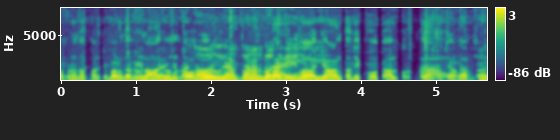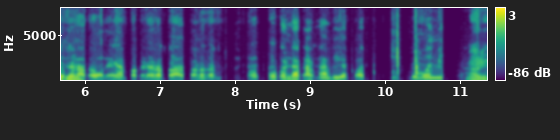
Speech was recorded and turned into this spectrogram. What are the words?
ਆਪਣਾ ਤਾਂ ਫਰਜ਼ ਬਣਦਾ ਵੀ ਇਲਾਜ ਉਹਨੂੰ ਟੌਪ ਹਾਂ ਜੀ ਹਾਂ ਜਾਨ ਬਚ ਬਾਕੀ ਰਹੀ ਹਾਂ ਹੈ ਜਾਨ ਤਾਂ ਦੇਖੋ ਅਕਾਲ ਪੁਰਖ ਦੇ ਹੱਥ 'ਚ ਆ ਆਪਾਂ ਕਿਹੜਾ ਰੱਬਾ ਆਪਣਾ ਤਾਂ ਰੋਕੋ ਕੰਡਾ ਕਰਨਾ ਵੀ ਆਪਾਂ ਦਵਾਈਆਂ ਨਾਲ ਹੀ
